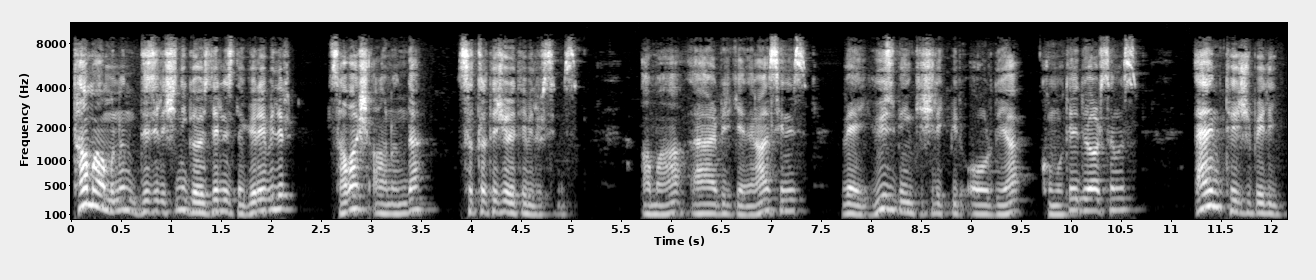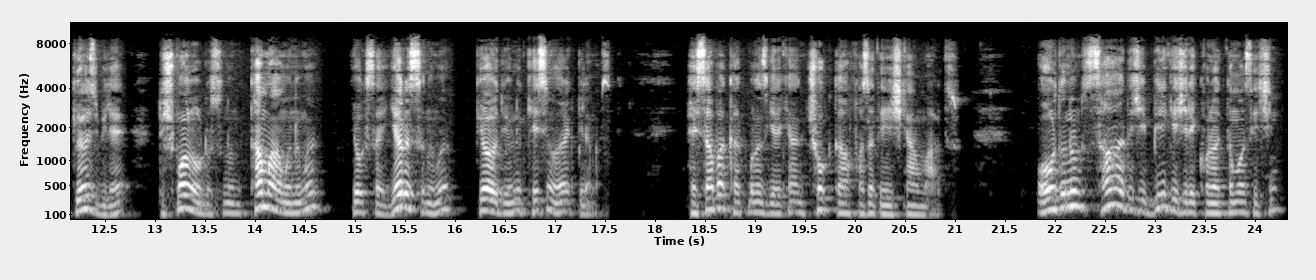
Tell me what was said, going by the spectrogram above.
tamamının dizilişini gözlerinizle görebilir, savaş anında strateji üretebilirsiniz. Ama eğer bir generalseniz ve 100 bin kişilik bir orduya komuta ediyorsanız en tecrübeli göz bile düşman ordusunun tamamını mı yoksa yarısını mı gördüğünü kesin olarak bilemez. Hesaba katmanız gereken çok daha fazla değişken vardır. Ordunun sadece bir gecelik konaklaması için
